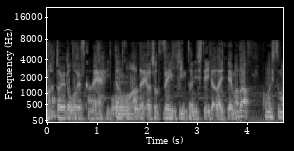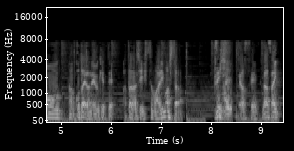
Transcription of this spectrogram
まあ、というとこですかね。一旦このあたりをちょっとぜひヒントにしていただいて、またこの質問を、あ答えをね、受けて、新しい質問ありましたら、ぜひはいお寄せください。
